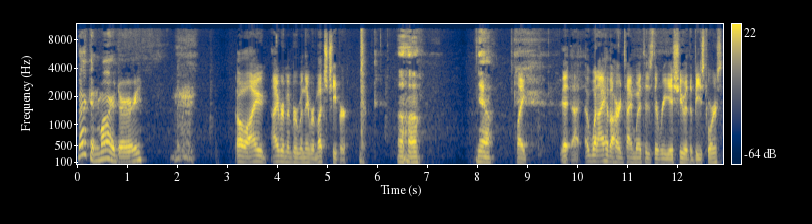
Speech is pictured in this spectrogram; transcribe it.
Back in my day, Oh, I I remember when they were much cheaper. uh huh, yeah. Like, it, uh, what I have a hard time with is the reissue of the Beast Wars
